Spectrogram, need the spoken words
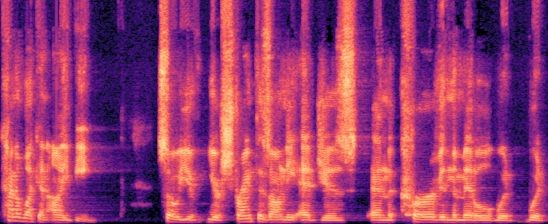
kind of like an I beam. So your strength is on the edges, and the curve in the middle would would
